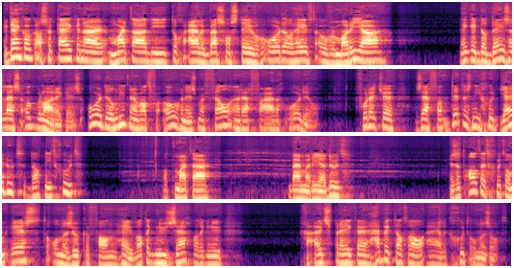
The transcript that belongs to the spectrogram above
Ik denk ook als we kijken naar Martha, die toch eigenlijk best wel een stevig oordeel heeft over Maria, denk ik dat deze les ook belangrijk is. Oordeel niet naar wat voor ogen is, maar fel een rechtvaardig oordeel. Voordat je zegt van dit is niet goed, jij doet dat niet goed, wat Martha bij Maria doet, is het altijd goed om eerst te onderzoeken van, hé, hey, wat ik nu zeg, wat ik nu ga uitspreken, heb ik dat wel eigenlijk goed onderzocht?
